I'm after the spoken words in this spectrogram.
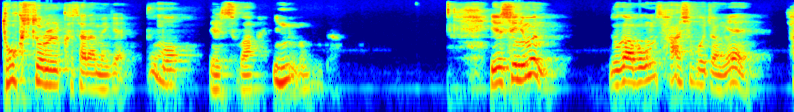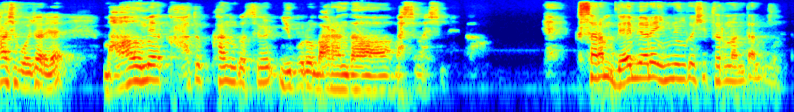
독소를 그 사람에게 뿜어낼 수가 있는 겁니다. 예수님은 누가복음 45장에 45절에 마음에 가득한 것을 입으로 말한다 말씀하십니다. 그 사람 내면에 있는 것이 드러난다는 겁니다.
